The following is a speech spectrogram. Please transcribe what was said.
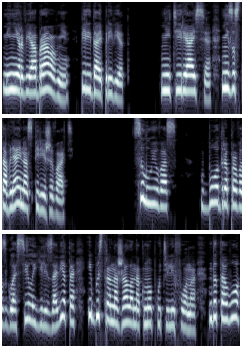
Минерве Абрамовне передай привет. Не теряйся, не заставляй нас переживать. Целую вас, бодро провозгласила Елизавета и быстро нажала на кнопку телефона до того,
